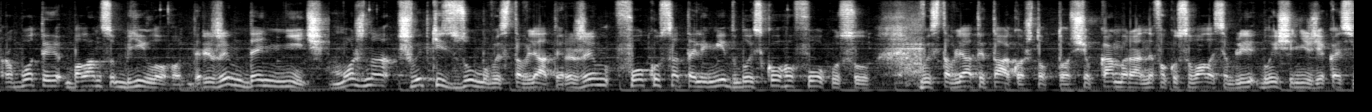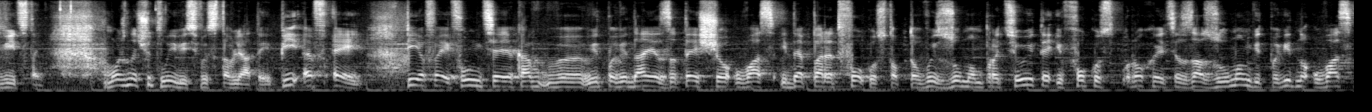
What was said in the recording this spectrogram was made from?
роботи балансу білого, режим день-ніч. Можна швидкість зуму виставляти, режим фокуса та ліміт близького фокусу виставляти також, тобто, щоб камера не фокусувалася ближче, ніж якась відстань. Можна чутливість виставляти. PFA. PFA функція, яка відповідає за те, що у вас іде передфокус, тобто ви з зумом працюєте і фокус рухається за зумом. Відповідно, у вас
